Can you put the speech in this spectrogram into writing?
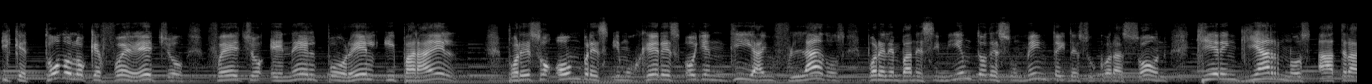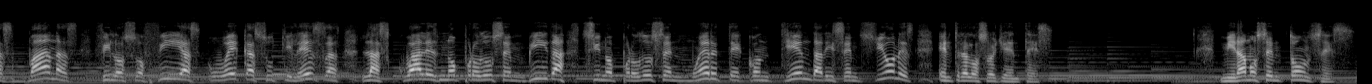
y que todo lo que fue hecho fue hecho en Él, por Él y para Él. Por eso hombres y mujeres hoy en día, inflados por el envanecimiento de su mente y de su corazón, quieren guiarnos a tras vanas filosofías, huecas sutilezas, las cuales no producen vida, sino producen muerte, contienda, disensiones entre los oyentes. Miramos entonces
